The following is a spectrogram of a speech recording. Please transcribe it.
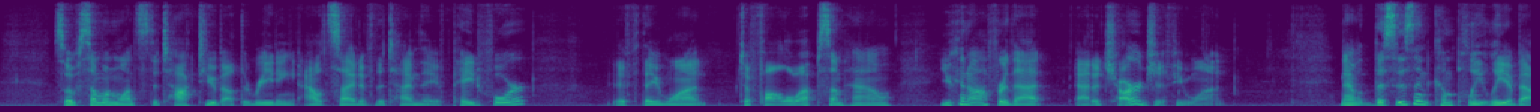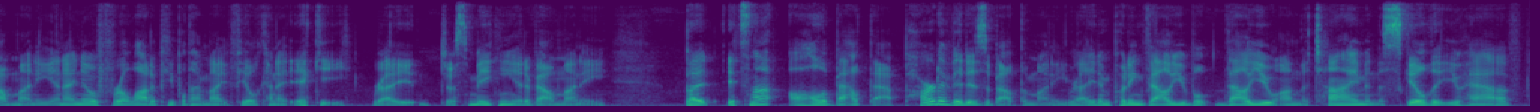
So if someone wants to talk to you about the reading outside of the time they have paid for, if they want to follow up somehow, you can offer that at a charge if you want. Now, this isn't completely about money, and I know for a lot of people that might feel kind of icky, right? Just making it about money. But it's not all about that. Part of it is about the money, right? And putting valuable value on the time and the skill that you have.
